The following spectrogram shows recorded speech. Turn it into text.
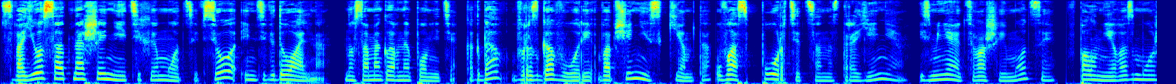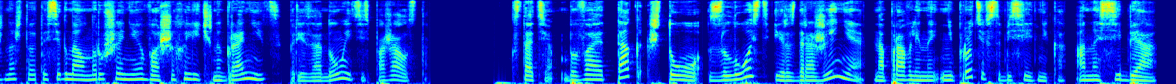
свое соотношение этих эмоций, все индивидуально. Но самое главное помните, когда в разговоре, в общении с кем-то у вас портится настроение, изменяются ваши эмоции, вполне возможно, что это сигнал нарушения ваших личных границ. Призадумайтесь, пожалуйста. Кстати, бывает так, что злость и раздражение направлены не против собеседника, а на себя.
